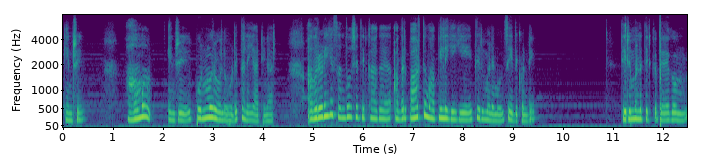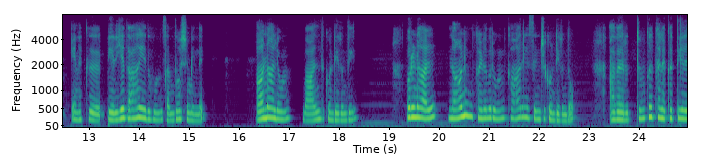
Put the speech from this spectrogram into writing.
என்றேன் ஆமாம் என்று பொன்முருவலோடு தலையாட்டினார். அவருடைய சந்தோஷத்திற்காக அவர் பார்த்த மாப்பிள்ளையையே திருமணமும் செய்து கொண்டேன். திருமணத்திற்கு பிறகும் எனக்கு பெரியதாக எதுவும் சந்தோஷம் இல்லை ஆனாலும் வாழ்ந்து கொண்டிருந்தேன். ஒரு நாள் நானும் கணவரும் காரில் சென்று கொண்டிருந்தோம். அவர் தூக்க கலக்கத்தில்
